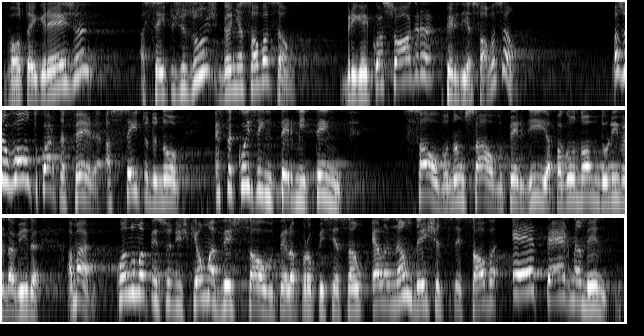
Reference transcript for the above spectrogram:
Volto à igreja, aceito Jesus, ganho a salvação. Briguei com a sogra, perdi a salvação. Mas eu volto quarta-feira, aceito de novo. Esta coisa intermitente, salvo, não salvo, perdi, apagou o nome do livro da vida. Amado, quando uma pessoa diz que é uma vez salvo pela propiciação, ela não deixa de ser salva eternamente.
